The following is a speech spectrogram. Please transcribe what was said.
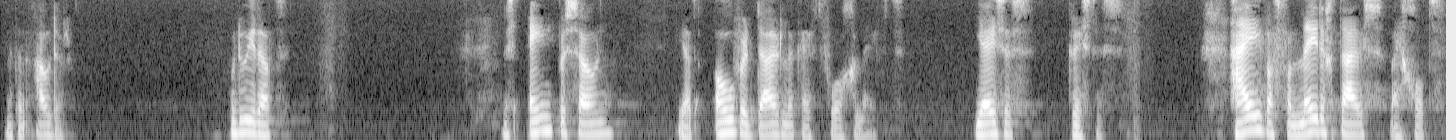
met een ouder. Hoe doe je dat? Er is één persoon die dat overduidelijk heeft voorgeleefd. Jezus Christus. Hij was volledig thuis bij God.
